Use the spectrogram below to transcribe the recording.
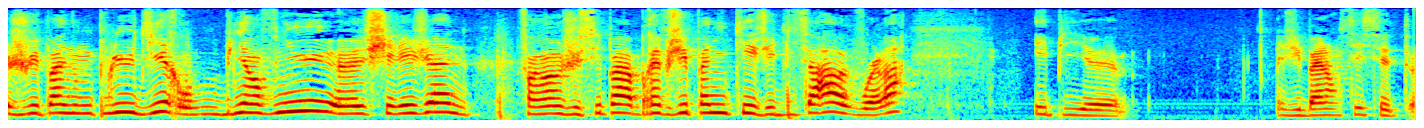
je vais pas non plus dire bienvenue euh, chez les jeunes. Enfin, je sais pas. Bref, j'ai paniqué, j'ai dit ça, voilà. Et puis, euh, j'ai balancé cette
